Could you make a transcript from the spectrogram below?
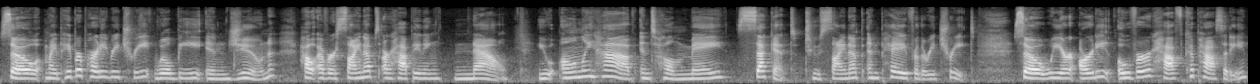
So my paper party retreat will be in June. However, signups are happening now. You only have until May 2nd to sign up and pay for the retreat. So we are already over half capacity.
